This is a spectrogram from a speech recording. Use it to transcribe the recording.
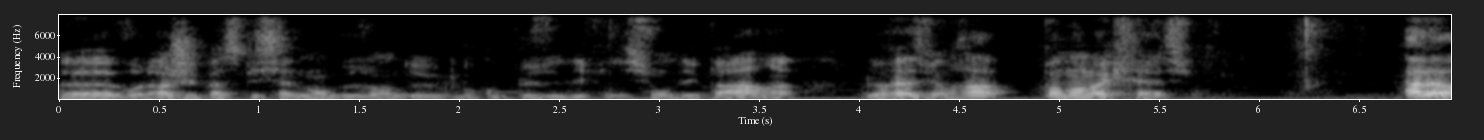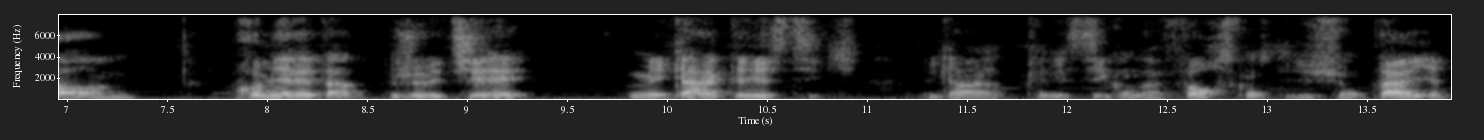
Euh, voilà, j'ai pas spécialement besoin de beaucoup plus de définitions au départ. Le reste viendra pendant la création. Alors, première étape, je vais tirer mes caractéristiques. Les caractéristiques, on a force, constitution, taille,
